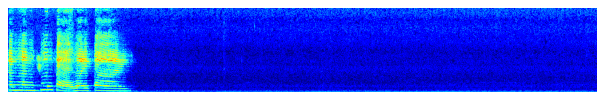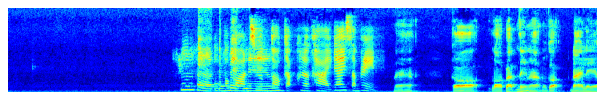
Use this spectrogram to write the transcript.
กำลังเชื่อมต่อ Wi-Fi เชื่อมต่ออุสำปเร็กจรณ์แล้เชื่อมวต่อกับเครือข่ายได้สำเร็จนะฮะก็รอแป๊บหนึ่งนะฮะมันก็ได้แล้ว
